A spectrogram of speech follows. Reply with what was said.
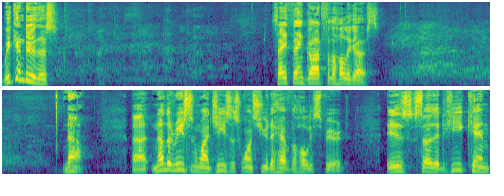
we can do this. Say, Thank God for the Holy Ghost. Now, uh, another reason why Jesus wants you to have the Holy Spirit is so that He can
